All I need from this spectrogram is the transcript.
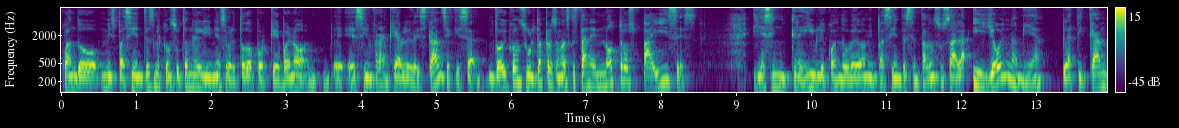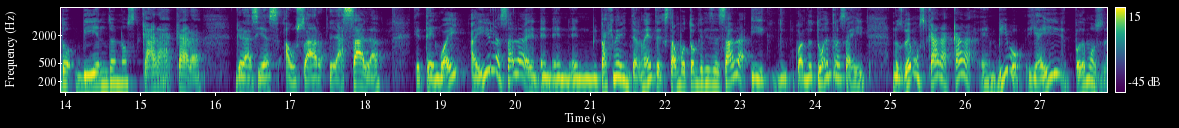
cuando mis pacientes me consultan en línea, sobre todo porque, bueno, e, es infranqueable la distancia. Quizá doy consulta a personas que están en otros países. Y es increíble cuando veo a mi paciente sentado en su sala y yo en la mía, platicando, viéndonos cara a cara, gracias a usar la sala que tengo ahí, ahí en la sala, en, mi página de internet está un botón que dice sala y cuando tú entras ahí nos vemos cara a cara, en vivo, y ahí podemos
